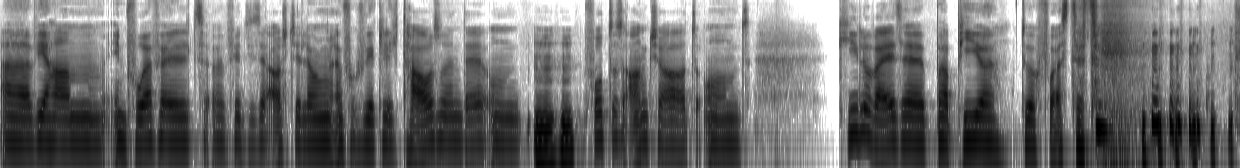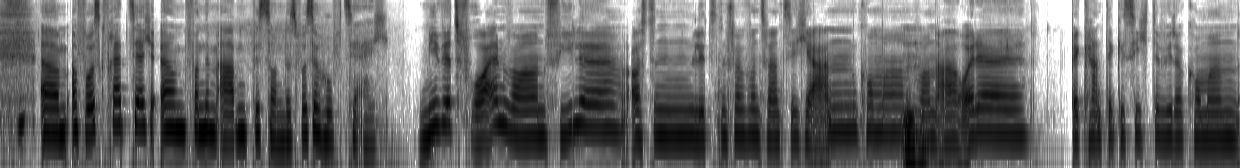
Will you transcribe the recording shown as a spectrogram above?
äh, wir haben im Vorfeld äh, für diese Ausstellung einfach wirklich Tausende und mhm. Fotos angeschaut und kiloweise Papier durchforstet. ähm, auf was freut ihr euch ähm, von dem Abend besonders? Was erhofft ihr euch? Mir wird es freuen, wenn viele aus den letzten 25 Jahren kommen, mhm. wenn auch alte bekannte Gesichter wiederkommen,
